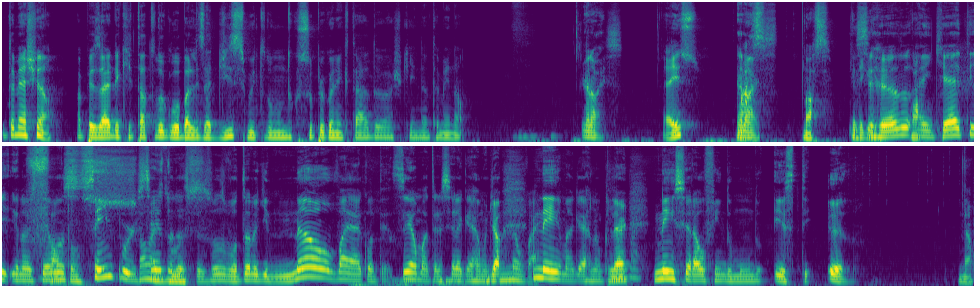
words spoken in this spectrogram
Eu também acho que não. Apesar de que tá tudo globalizadíssimo e todo mundo super conectado, eu acho que ainda também não. É nóis. É isso? É nóis. Nossa. Encerrando Ó, a enquete e nós temos faltam só 100% mais das pessoas votando que não vai acontecer uma terceira guerra mundial. Não vai. nem uma guerra nuclear, nem será o fim do mundo este ano. Não.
